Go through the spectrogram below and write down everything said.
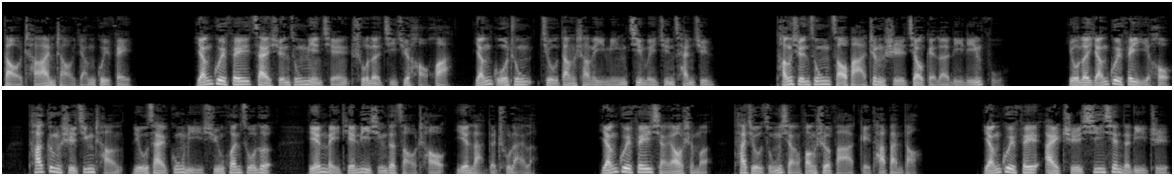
到长安找杨贵妃。杨贵妃在玄宗面前说了几句好话。杨国忠就当上了一名禁卫军参军，唐玄宗早把政事交给了李林甫。有了杨贵妃以后，他更是经常留在宫里寻欢作乐，连每天例行的早朝也懒得出来了。杨贵妃想要什么，他就总想方设法给她办到。杨贵妃爱吃新鲜的荔枝，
